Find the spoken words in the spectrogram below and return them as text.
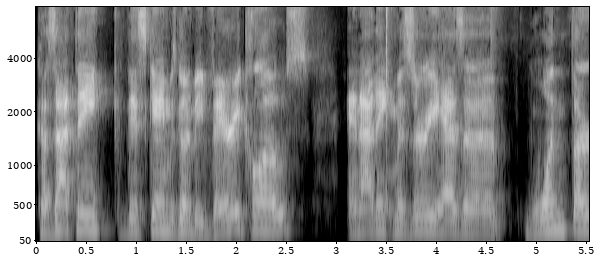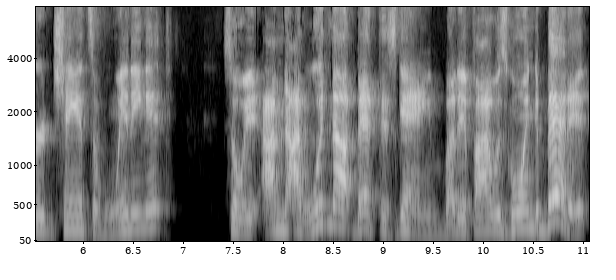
because I think this game is going to be very close. And I think Missouri has a one third chance of winning it. So it, I'm, I would not bet this game. But if I was going to bet it,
